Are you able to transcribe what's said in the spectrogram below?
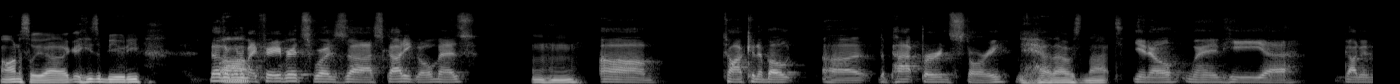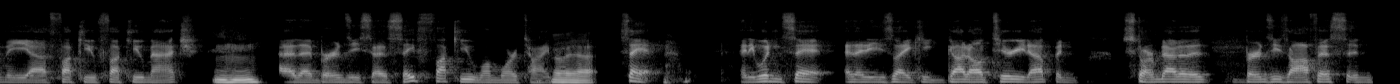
Honestly, yeah, he's a beauty. Another one Uh, of my favorites was uh, Scotty Gomez hmm um, talking about uh, the Pat Burns story. Yeah, that was nuts. You know, when he uh, got in the uh, "fuck you, fuck you" match, hmm and then Burnsy says, "Say fuck you one more time. Oh yeah. Say it," and he wouldn't say it, and then he's like, he got all tearied up and stormed out of Burnsy's office and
